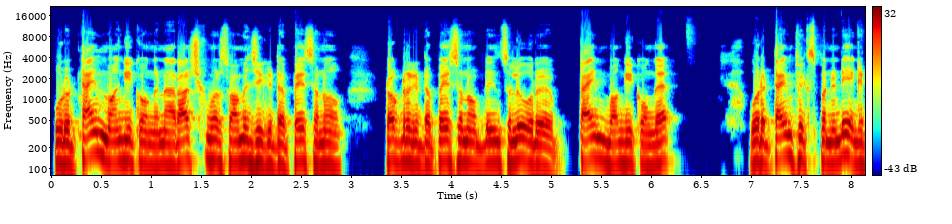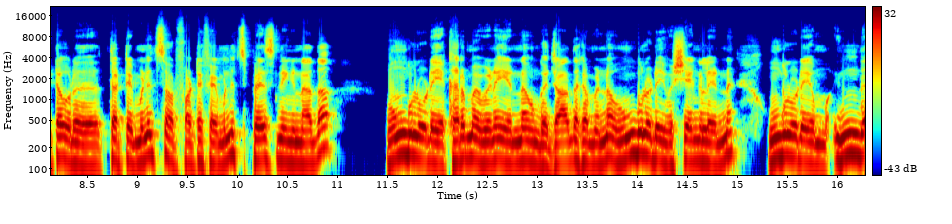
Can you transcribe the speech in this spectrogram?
ஒரு டைம் வாங்கிக்கோங்க. நான் ராஜ்குமார் சுவாமிஜி கிட்ட பேசணும் டாக்டர்கிட்ட பேசணும் அப்படின்னு சொல்லி ஒரு டைம் வாங்கிக்கோங்க. ஒரு டைம் ஃபிக்ஸ் பண்ணிட்டு என்கிட்ட ஒரு தேர்ட்டி மினிட்ஸ் ஒரு ஃபார்ட்டி ஃபைவ் மினிட்ஸ் பேசுனீங்கன்னா தான் உங்களுடைய கர்ம வினை என்ன உங்கள் ஜாதகம் என்ன உங்களுடைய விஷயங்கள் என்ன உங்களுடைய இந்த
